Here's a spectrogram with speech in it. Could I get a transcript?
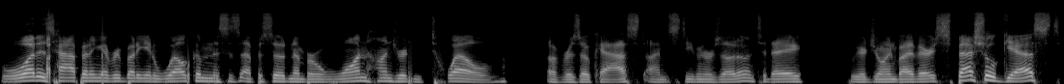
What is happening, everybody, and welcome. This is episode number 112 of RizzoCast. I'm Steven Risotto, and today we are joined by a very special guest.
